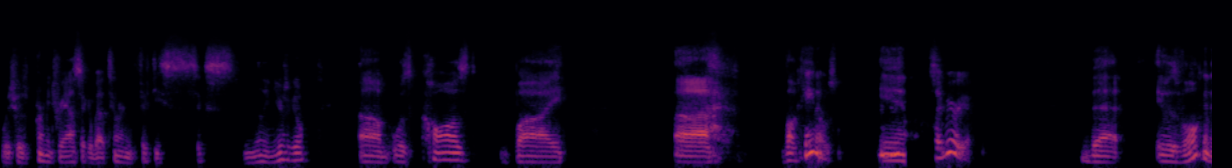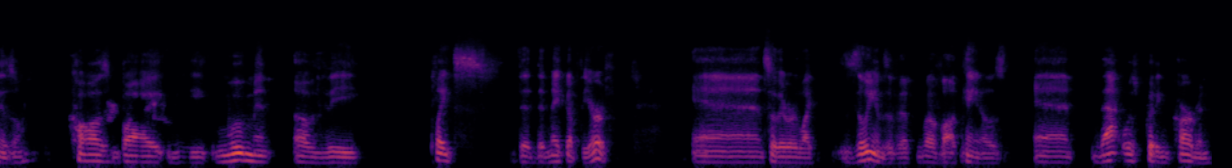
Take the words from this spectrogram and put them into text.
which was Permian-Triassic about 256 million years ago, um, was caused by uh, volcanoes Mhm. in Siberia. That it was volcanism caused by the movement of the plates that, that make up the Earth. And so there were like zillions of, of volcanoes, and that was putting carbon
